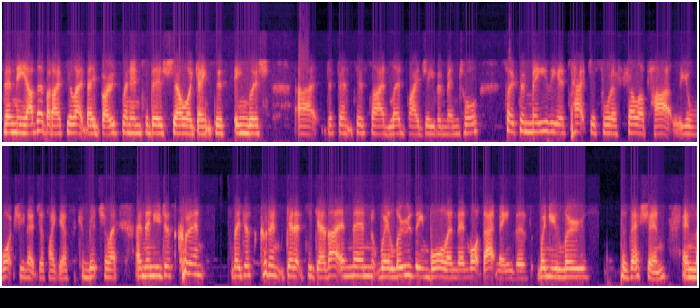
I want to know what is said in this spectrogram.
than the other, but I feel like they both went into their shell against this English uh, defensive side led by Geva Mentor. So for me, the attack just sort of fell apart. You're watching it just, I guess, capitulate, and then you just couldn't they just couldn't get it together. And then we're losing ball. And then what that means is when you lose possession and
